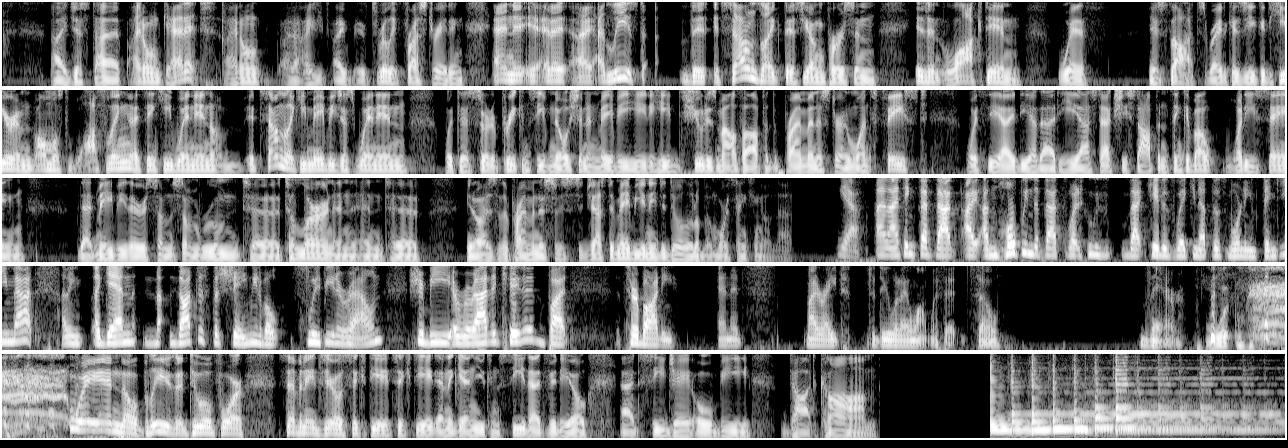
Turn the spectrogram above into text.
I just I, I don't get it. I don't I, I, I it's really frustrating. And it, it, I, at least the, it sounds like this young person isn't locked in with his thoughts, right? Because you could hear him almost waffling. I think he went in. It sounded like he maybe just went in with this sort of preconceived notion, and maybe he'd he'd shoot his mouth off at the prime minister. And once faced with the idea that he has to actually stop and think about what he's saying, that maybe there's some some room to to learn and and to you know as the prime minister suggested maybe you need to do a little bit more thinking on that Yeah, and I think that that I, I'm hoping that that's what who's that kid is waking up this morning thinking that. I mean, again, n- not just the shaming about sleeping around should be eradicated, but it's her body, and it's my right to do what I want with it. So, there. W- Weigh in though, please, at 204 780 6868. And again, you can see that video at cjob.com.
